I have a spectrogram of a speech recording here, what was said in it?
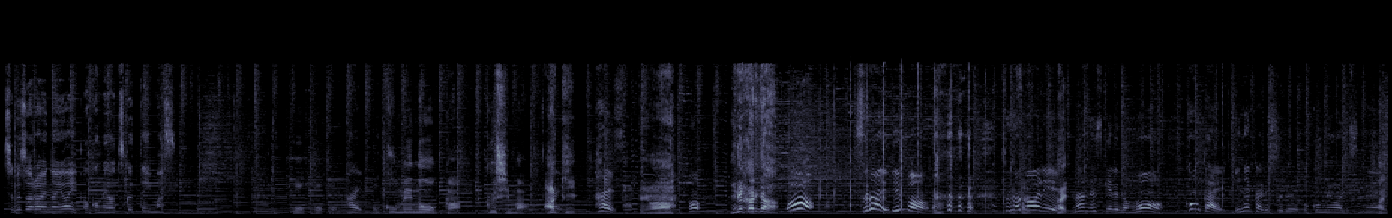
粒揃いの良いお米を作っています。ほうほうほはい、うお米農家福島秋、はい、さてはお。稲刈りだ。すごいピンポン。その通はい。りなんですけれども、今回稲刈りするお米はですね、はい。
